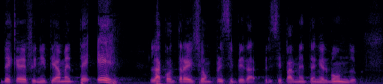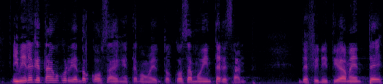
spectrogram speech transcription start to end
de que definitivamente es la contradicción principal, principalmente en el mundo. Y mire que están ocurriendo cosas en este momento, cosas muy interesantes. Definitivamente,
